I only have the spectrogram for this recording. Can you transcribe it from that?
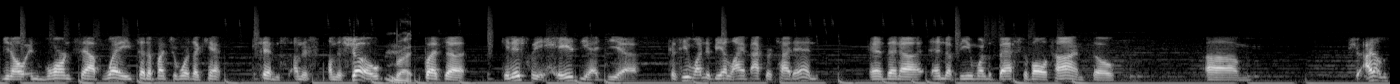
you know, in Warren Sapp way, he said a bunch of words I can't say on this on, this, on the show. Right. But uh, he initially hated the idea because he wanted to be a linebacker tight end, and then uh, end up being one of the best of all time. So, um, I don't.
